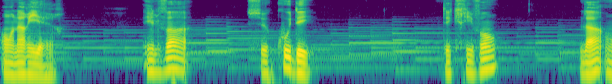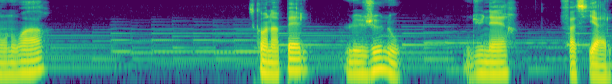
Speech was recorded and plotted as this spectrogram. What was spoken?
en arrière. Elle va se couder, décrivant là en noir ce qu'on appelle le genou du nerf facial,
